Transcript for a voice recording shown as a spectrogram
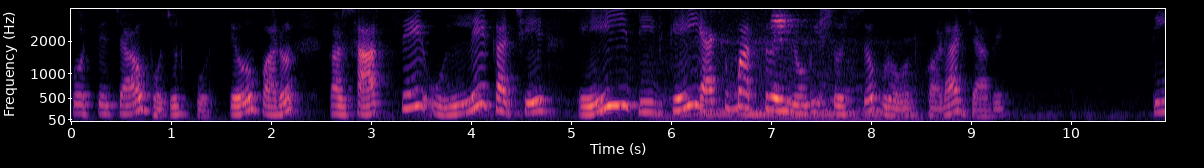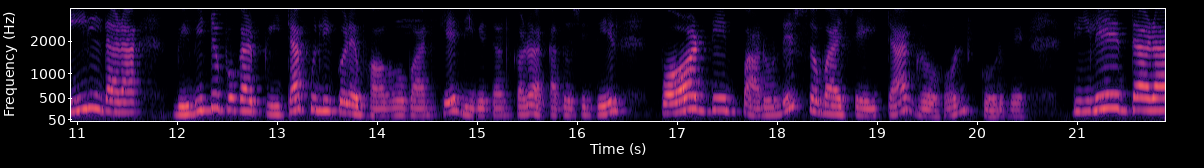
করতে চাও, ভোজন করতেও পারো। কারণ শাস্ত্রে উল্লেখ আছে, এই দিনকেই একমাত্র এই রবি শস্য গ্রহণ করা যাবে। তিল দ্বারা বিভিন্ন প্রকার পিঠাপুলি করে ভগবানকে নিবেদন করো। একাদশী দিন পর দিন পালনের সময় সেইটা গ্রহণ করবে। তিলের দ্বারা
